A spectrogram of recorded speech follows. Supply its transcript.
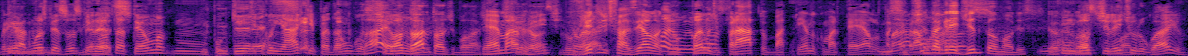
Tem algumas pessoas que Merece. botam até uma, um pouquinho de cunhaque para dar um gostinho. Ah, eu adoro torta de bolacha. É maravilhoso. Diferente. O Claro. jeito de fazer ela Ah, no eu- eu pano de prato, batendo com martelo, pra Mas- quebrar agredido pelo Maurício. Eu Com gosto gosto de leite uruguaio.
